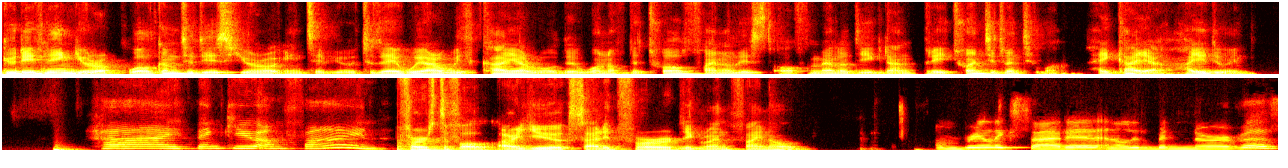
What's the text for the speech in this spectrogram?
Good evening, Europe. Welcome to this Euro interview. Today we are with Kaja Rode, one of the 12 finalists of Melodi Grand Prix 2021. Hey Kaja, how are you doing? Hi, thank you. I'm fine. First of all, are you excited for the grand final? I'm really excited and a little bit nervous,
